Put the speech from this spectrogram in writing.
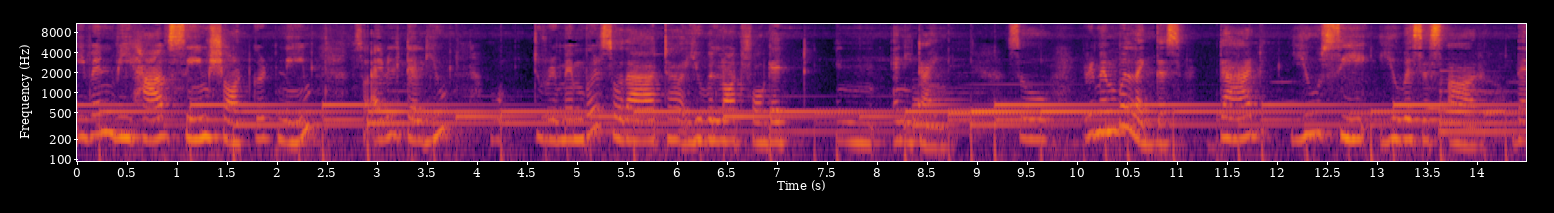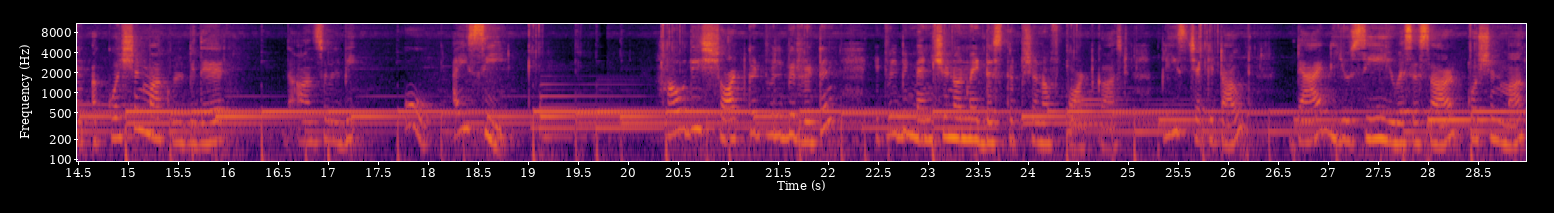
Even we have same shortcut name so i will tell you to remember so that uh, you will not forget in any time. So remember like this. Dad you see ussr then a question mark will be there. The answer will be oh i see. How this shortcut will be written? It will be mentioned on my description of podcast. Please check it out. Dad you see ussr question mark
